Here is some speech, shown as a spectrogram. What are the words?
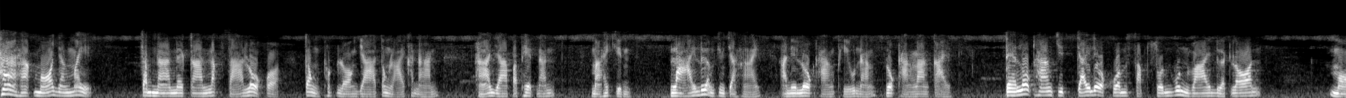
ถ้าหากหมอยังไม่ชำนาญในการรักษาโรคก็ต้องทดลองยาต้องหลายขนาดหายาประเภทนั้น มาให้กิน หลายเรื่องจึงจะหาย อันนี้โรคทางผิวหนังโรคทางร่างกาย แต่โรคทางจิตใจเรียกว่าความสับสนวุ่นวายเดือดร้อน หมอ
